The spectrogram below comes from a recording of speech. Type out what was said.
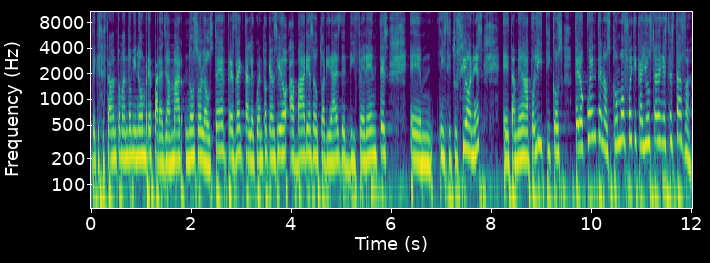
de que se estaban tomando mi nombre para llamar no solo a usted, prefecta, le cuento que han sido a varias autoridades de diferentes em, instituciones, también a políticos. Pero cuéntenos, ¿cómo fue que cayó usted en esta estafa?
